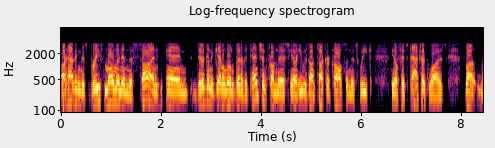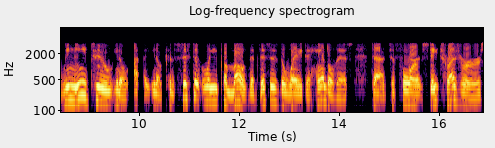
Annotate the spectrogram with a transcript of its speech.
are having this brief moment in the sun and they're going to get a little bit of attention from this. You know, he was on Tucker Carlson this week. You know, Fitzpatrick was, but we need to, you know, uh, you know, consistently promote that this is the way to handle this. To, to for state treasurers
